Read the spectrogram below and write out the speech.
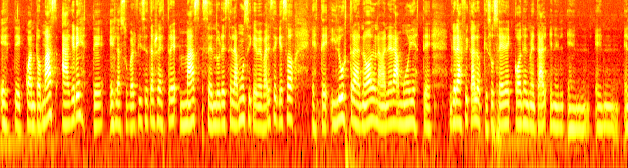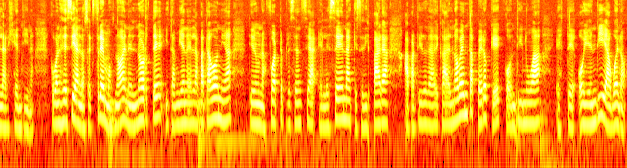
este, cuanto más agreste es la superficie terrestre, más se endurece la música. Y me parece que eso este, ilustra ¿no? de una manera muy este, gráfica lo que sucede con el metal en, el, en, en, en la Argentina. Como les decía, en los extremos, ¿no? en el norte y también en la Patagonia, tiene una fuerte presencia en la escena que se dispara a partir de la década del 90, pero que continúa este, hoy en día. Bueno,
